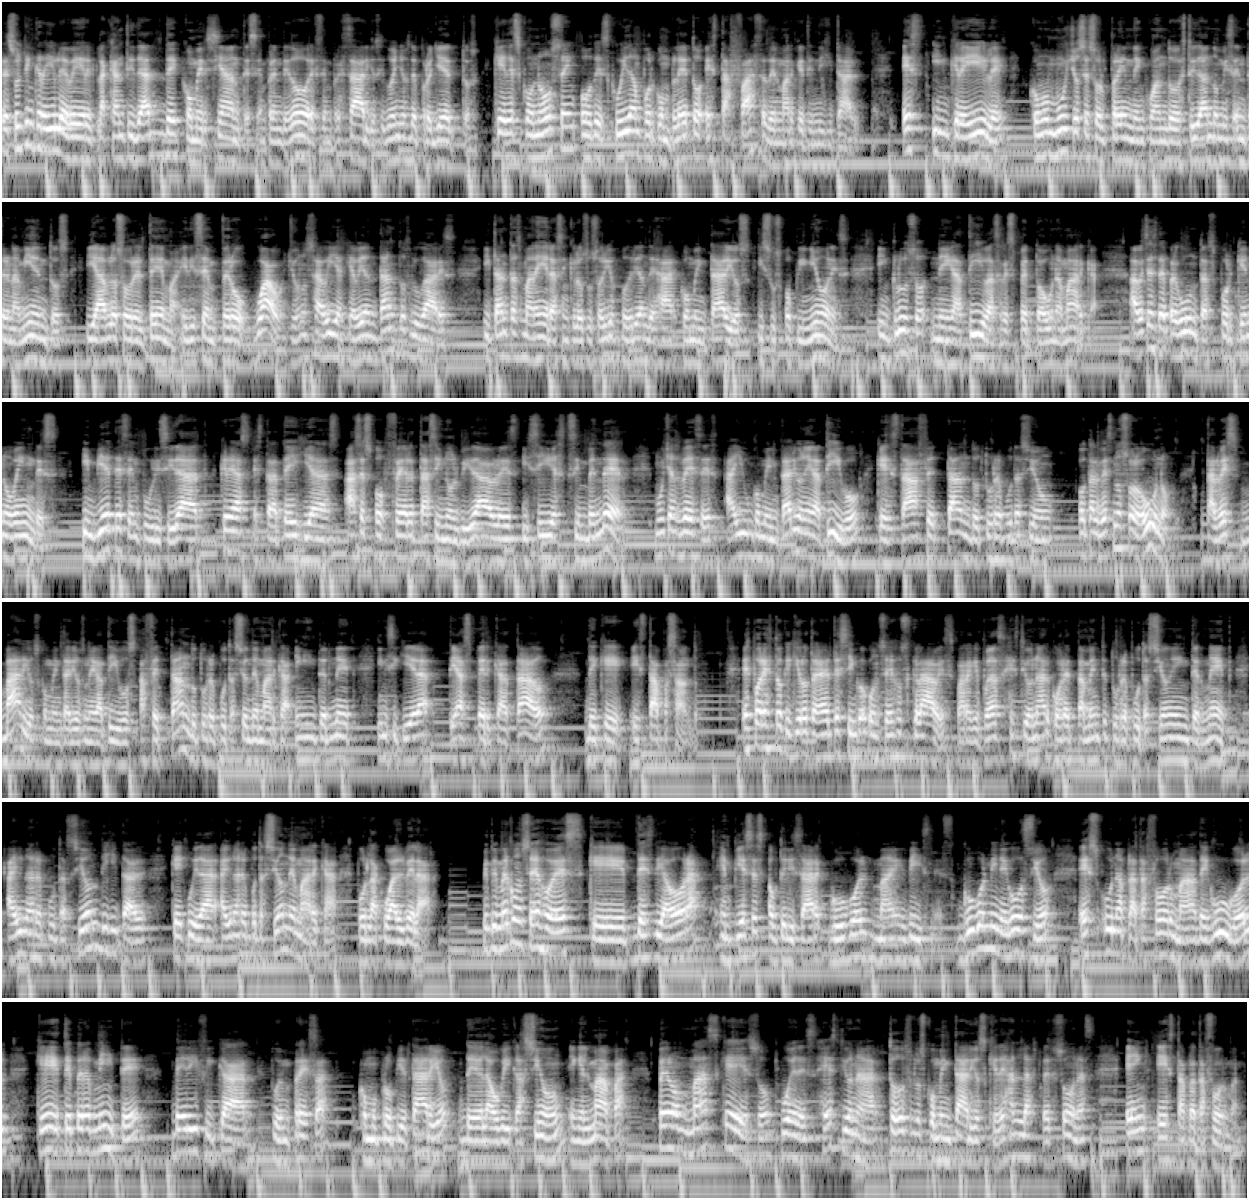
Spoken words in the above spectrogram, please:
Resulta increíble ver la cantidad de comerciantes, emprendedores, empresarios y dueños de proyectos que desconocen o descuidan por completo esta fase del marketing digital. Es increíble cómo muchos se sorprenden cuando estoy dando mis entrenamientos y hablo sobre el tema y dicen, pero wow, yo no sabía que habían tantos lugares y tantas maneras en que los usuarios podrían dejar comentarios y sus opiniones, incluso negativas respecto a una marca. A veces te preguntas por qué no vendes. Inviertes en publicidad, creas estrategias, haces ofertas inolvidables y sigues sin vender. Muchas veces hay un comentario negativo que está afectando tu reputación o tal vez no solo uno, tal vez varios comentarios negativos afectando tu reputación de marca en internet y ni siquiera te has percatado de que está pasando. Es por esto que quiero traerte 5 consejos claves para que puedas gestionar correctamente tu reputación en Internet. Hay una reputación digital que cuidar, hay una reputación de marca por la cual velar. Mi primer consejo es que desde ahora empieces a utilizar Google My Business. Google Mi Negocio es una plataforma de Google que te permite verificar tu empresa como propietario de la ubicación en el mapa pero más que eso, puedes gestionar todos los comentarios que dejan las personas en esta plataforma.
